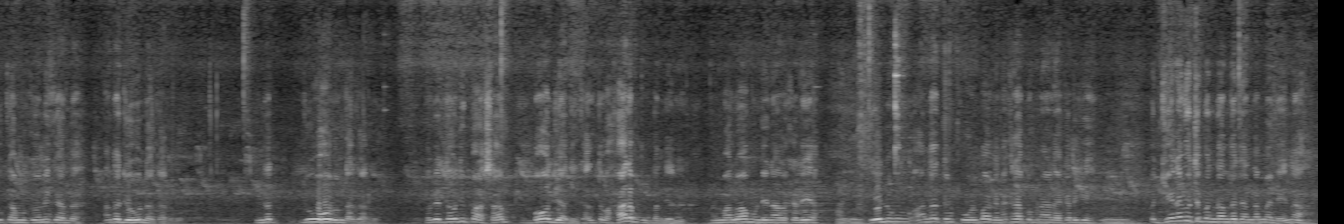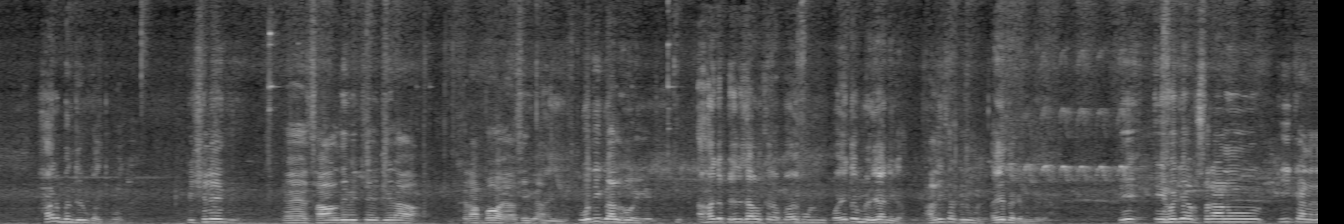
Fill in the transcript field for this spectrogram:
ਤੂੰ ਕੰਮ ਕਿਉਂ ਨਹੀਂ ਕਰਦਾ? ਆਂਦਾ ਜੋ ਹੁੰਦਾ ਕਰ ਕਹਿੰਦਾ ਜੋ ਹੋਰ ਹੁੰਦਾ ਕਰ ਲਓ। ਪਰ ਇਦਾਂ ਉਹਦੀ ਭਾਸ਼ਾ ਬਹੁਤ ਜ਼ਿਆਦਾ ਗਲਤ ਵਾ ਹਰ ਬੰਦੇ ਨੂੰ। ਹੁਣ ਮੰਨ ਲਓ ਆਹ ਮੁੰਡੇ ਨਾਲ ਖੜੇ ਆ ਇਹਨੂੰ ਆਂਦਾ ਤੈਨੂੰ ਕੋਲ ਭਾਗ ਨਾ ਖਰਾਬ ਬਣਾ ਲਿਆ ਕਰੀਏ। ਪਰ ਜਿਹੜਾ ਵੀ ਉੱਥੇ ਬੰਦਾ ਅੰਦਰ ਜਾਂਦਾ ਮੈਂ ਵੇਖਣਾ ਹਰ ਬੰਦੇ ਨੂੰ ਗਲਤ ਬੋਲਦਾ। ਪਿਛਲੇ ਸਾਲ ਦੇ ਵਿੱਚ ਜਿਹੜਾ ਖਰਾਬਾ ਹੋਇਆ ਸੀਗਾ। ਉਹਦੀ ਗੱਲ ਹੋ ਰਹੀ ਹੈ। ਆਹ ਜੇ ਪਿਛਲੇ ਸਾਲ ਖਰਾਬਾ ਹੁਣ ਪਏ ਤਾਂ ਮਿਲਿਆ ਨਹੀਂਗਾ ਹਾਲੇ ਤੱਕ ਨਹੀਂ ਮਿਲਿਆ। ਅਜੇ ਤੱਕ ਨਹੀਂ ਮਿਲਿਆ। ਤੇ ਇਹੋ ਜਿਹੇ ਅਫਸਰਾਂ ਨੂੰ ਕੀ ਕਹਿਣਾ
